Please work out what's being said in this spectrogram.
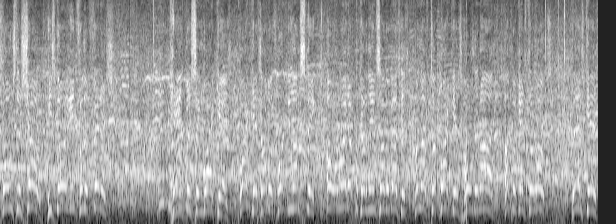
Close the show. He's going in for the finish. Canvassing Marquez. Marquez almost working on Stink. Oh, a right uppercut on the inside of Vasquez. A left hook. Marquez holding on. Up against the ropes. Vasquez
